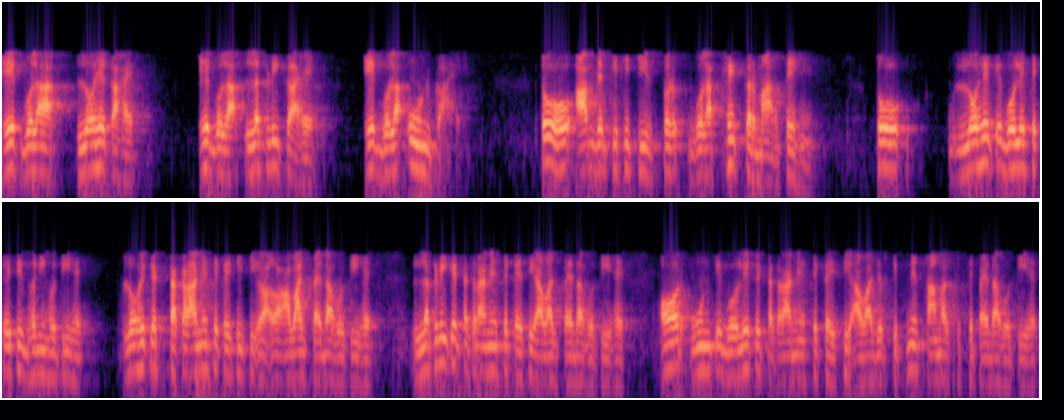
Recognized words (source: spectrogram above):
एक गोला लोहे का है एक गोला लकड़ी का है, एक गोला ऊन का है। तो आप जब किसी चीज़ पर गोला फेंक कर मारते हैं तो लोहे के गोले से कैसी ध्वनि होती है? लोहे के टकराने से कैसी आवाज़ पैदा होती है? लकड़ी के टकराने से कैसी आवाज़ पैदा होती है? और ऊन के गोले के टकराने से कैसी आवाज़ और कितने सामर्थ्य से पैदा होती है?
